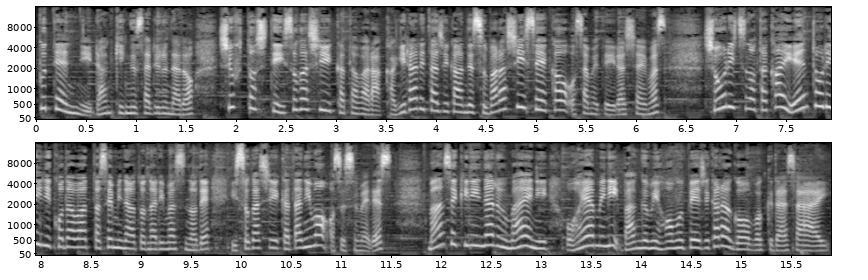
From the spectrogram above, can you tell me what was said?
プ10にランキングされるなど、主婦として忙しい傍ら限られた時間で素晴らしい成果を収めていらっしゃいます。勝率の高いエントリーにこだわったセミナーとなりますので、忙しい方にもおすすめです満席になる前にお早めに番組ホームページからご応募ください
